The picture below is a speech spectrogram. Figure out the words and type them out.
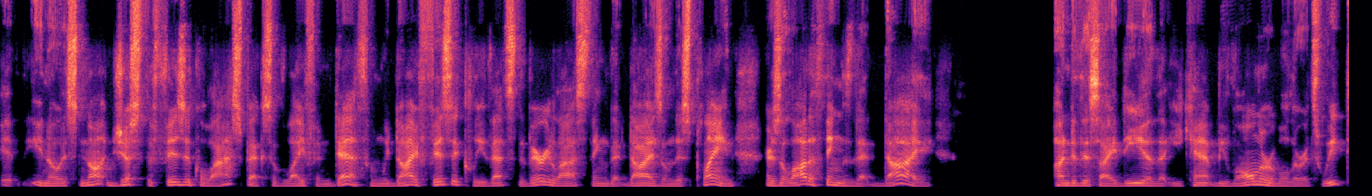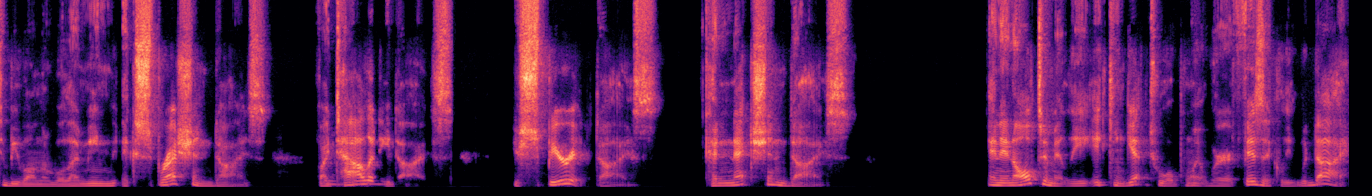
it you know it's not just the physical aspects of life and death. When we die physically, that's the very last thing that dies on this plane. There's a lot of things that die under this idea that you can't be vulnerable or it's weak to be vulnerable. I mean, expression dies, vitality mm-hmm. dies, your spirit dies, connection dies. And then ultimately, it can get to a point where it physically would die.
